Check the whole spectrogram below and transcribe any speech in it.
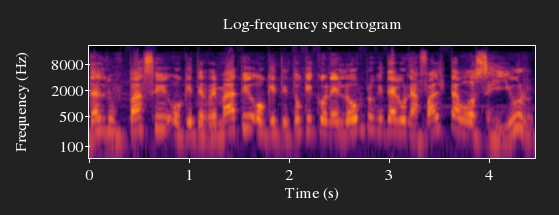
darle un pase o que te remate o que te toque con el hombro, que te haga una falta, Bocellur.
